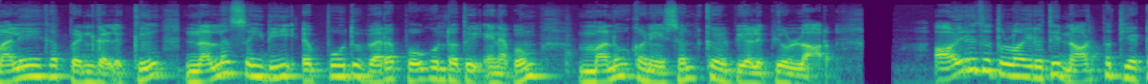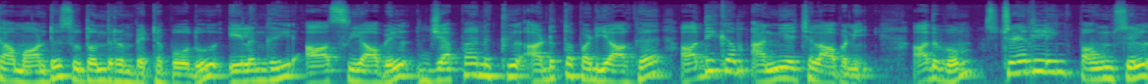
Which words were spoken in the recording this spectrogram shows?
மலையக பெண்களுக்கு நல்ல செய்தி எப்போது வரப்போகின்றது எனவும் மனோ கணேசன் கேள்வி எழுப்பியுள்ளார். ஆயிரத்தி தொள்ளாயிரத்தி நாற்பத்தி எட்டாம் ஆண்டு சுதந்திரம் பெற்றபோது இலங்கை ஆசியாவில் ஜப்பானுக்கு அடுத்தபடியாக அதிகம் அந்நிய செலாவணி அதுவும் ஸ்டெர்லிங் பவுன்ஸில்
